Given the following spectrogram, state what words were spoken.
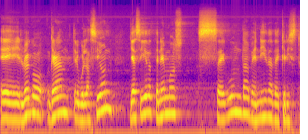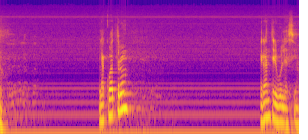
Eh, luego, gran tribulación. Ya seguida tenemos segunda venida de Cristo. La cuatro. Gran tribulación.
